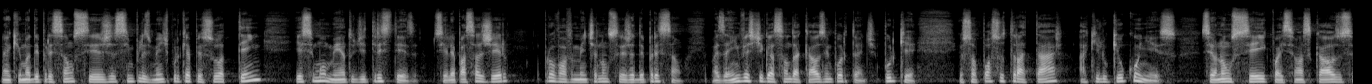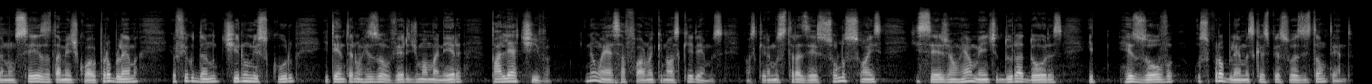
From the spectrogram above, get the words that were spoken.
né, que uma depressão seja simplesmente porque a pessoa tem esse momento de tristeza. Se ele é passageiro, provavelmente não seja depressão. Mas a investigação da causa é importante. Por quê? Eu só posso tratar aquilo que eu conheço. Se eu não sei quais são as causas, se eu não sei exatamente qual é o problema, eu fico dando tiro no escuro e tentando resolver de uma maneira paliativa. E não é essa forma que nós queremos. Nós queremos trazer soluções que sejam realmente duradouras e resolvam os problemas que as pessoas estão tendo.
